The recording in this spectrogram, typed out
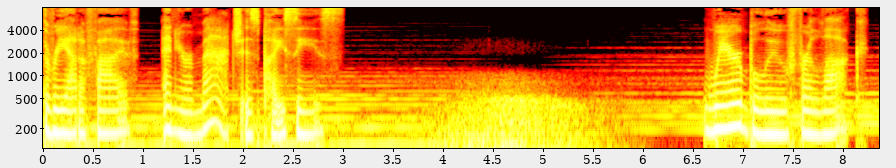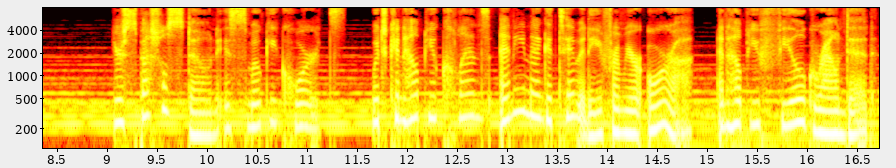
3 out of 5, and your match is Pisces. Wear blue for luck. Your special stone is smoky quartz which can help you cleanse any negativity from your aura and help you feel grounded.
